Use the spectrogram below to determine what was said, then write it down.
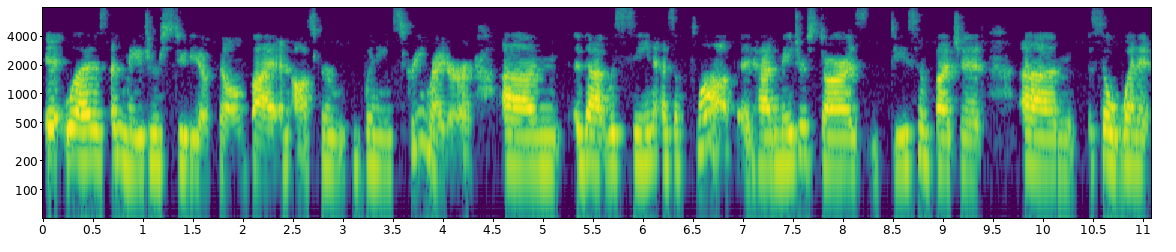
It was a major studio film by an Oscar winning screenwriter um, that was seen as a flop. It had major stars, decent budget. Um, so when it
